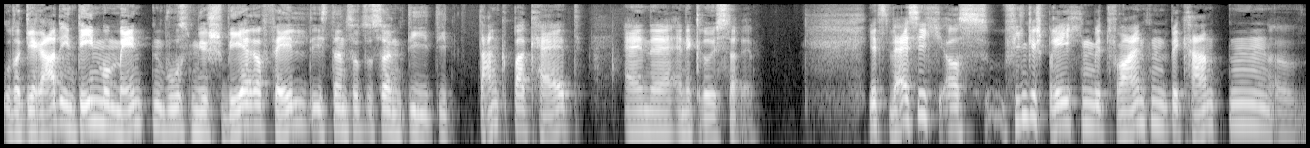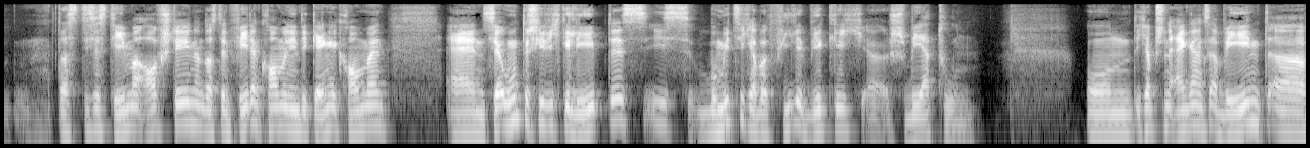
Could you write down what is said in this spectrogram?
oder gerade in den Momenten, wo es mir schwerer fällt, ist dann sozusagen die, die Dankbarkeit eine, eine größere. Jetzt weiß ich aus vielen Gesprächen mit Freunden, Bekannten, äh, dass dieses Thema Aufstehen und aus den Federn kommen, in die Gänge kommen, ein sehr unterschiedlich gelebtes ist, womit sich aber viele wirklich äh, schwer tun. Und ich habe schon eingangs erwähnt, äh,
